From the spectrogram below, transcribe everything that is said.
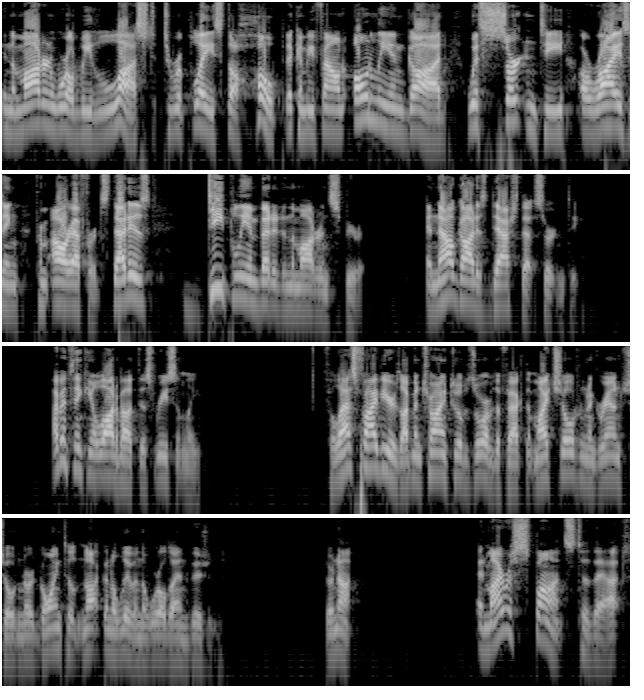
in the modern world, we lust to replace the hope that can be found only in God with certainty arising from our efforts. That is deeply embedded in the modern spirit. And now God has dashed that certainty. I've been thinking a lot about this recently. For the last five years, I've been trying to absorb the fact that my children and grandchildren are going to not going to live in the world I envisioned. They're not. And my response to that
